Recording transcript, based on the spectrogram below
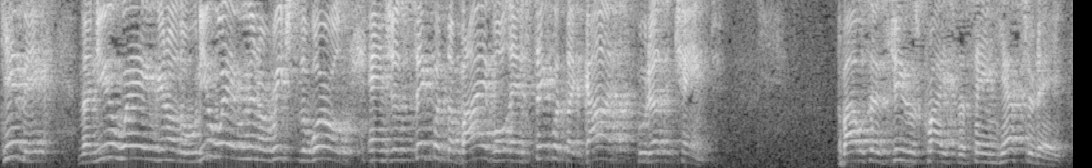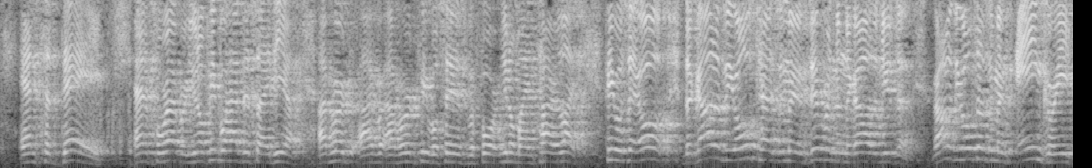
gimmick the new way, you know, the new way we're going to reach the world and just stick with the Bible and stick with the God who doesn't change. The Bible says Jesus Christ the same yesterday and today and forever. You know, people have this idea. I've heard, I've, I've, heard people say this before, you know, my entire life. People say, oh, the God of the Old Testament is different than the God of the New Testament. The God of the Old Testament is angry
